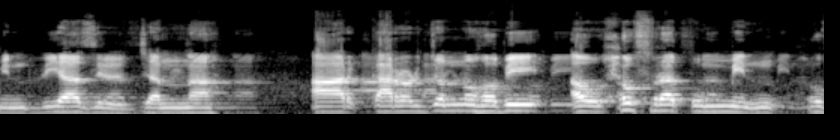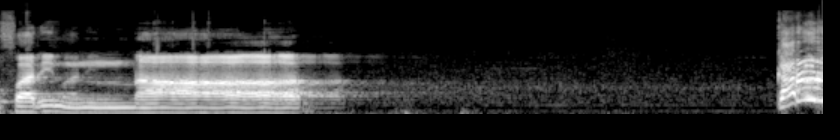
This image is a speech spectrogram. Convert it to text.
মিন রিয়াজিল জান্নাহ। আর কারোর জন্য হবে আও মিন হুফারিন নার। কারোর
